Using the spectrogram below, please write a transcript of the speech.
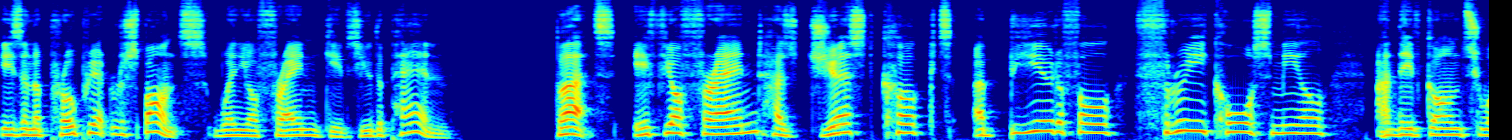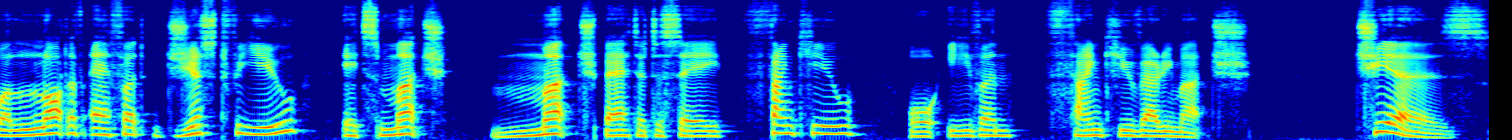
is an appropriate response when your friend gives you the pen. But if your friend has just cooked a beautiful three course meal and they've gone to a lot of effort just for you, it's much, much better to say thank you or even thank you very much. Cheers!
